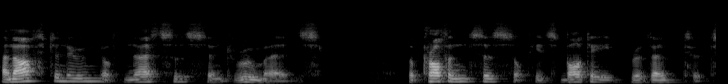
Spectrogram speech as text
an afternoon of nurses and rumours the provinces of his body revolted.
